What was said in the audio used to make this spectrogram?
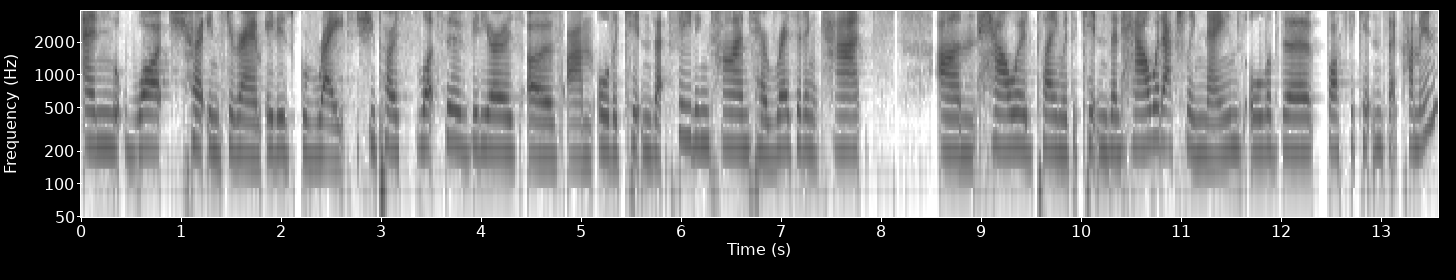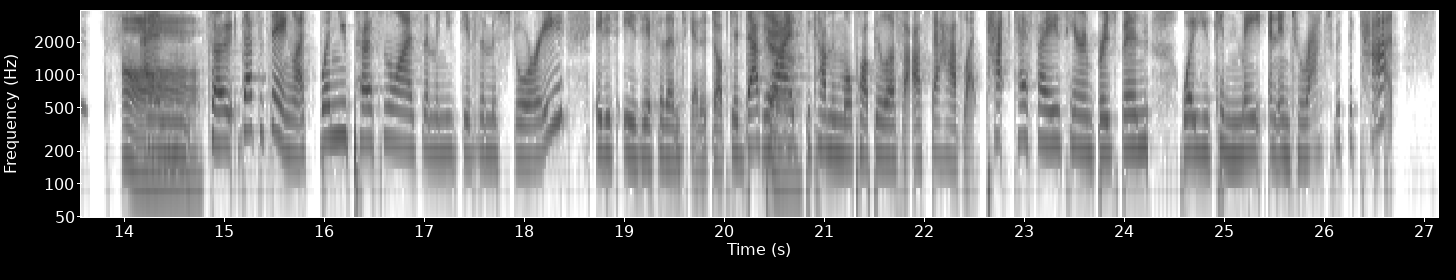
and watch her Instagram. It is great. She posts lots of videos of um, all the kittens at feeding times, her resident cats, um, Howard playing with the kittens, and Howard actually names all of the foster kittens that come in. Aww. And so that's the thing. Like when you personalize them and you give them a story, it is easier for them to get adopted. That's why it's becoming more popular for us to have like cat cafes here in Brisbane where you can meet and interact with the cats.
